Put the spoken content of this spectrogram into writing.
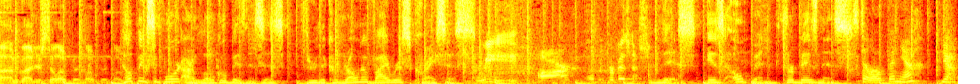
Uh, I'm glad you're still open. Open. open. helping support our local businesses through the coronavirus crisis. We are open for business. This is Open for Business Still open, yeah? Yeah.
